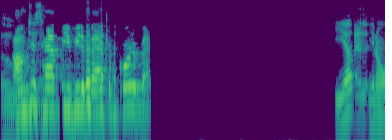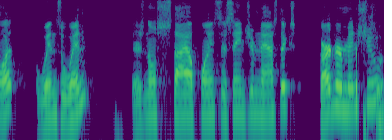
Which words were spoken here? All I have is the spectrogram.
Oh, I'm just happy you beat a backup quarterback. Yep. You know what? Win's a win. There's no style points. This ain't gymnastics. Gardner Minshew.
